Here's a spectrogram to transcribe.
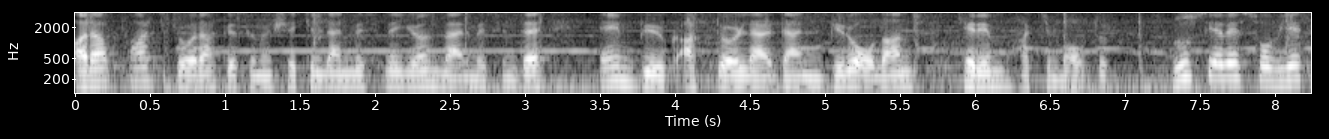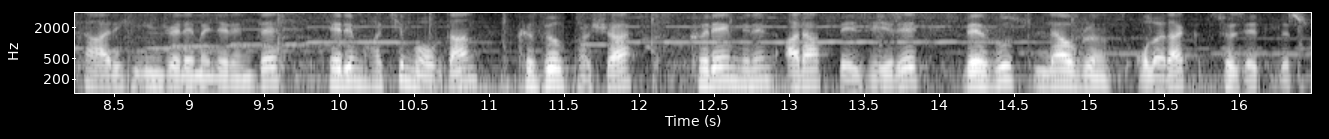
Arap-Fars coğrafyasının şekillenmesine yön vermesinde en büyük aktörlerden biri olan Kerim Hakimov'dur. Rusya ve Sovyet tarihi incelemelerinde Kerim Hakimov'dan Kızılpaşa, Kremlin'in Arap veziri ve Rus Lawrence olarak söz edilir.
